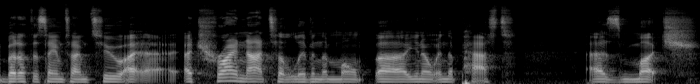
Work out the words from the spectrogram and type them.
But at the same time, too, I I, I try not to live in the moment, uh, you know, in the past as much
